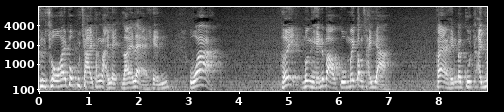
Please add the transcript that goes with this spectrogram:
คือโชว์ให้พวกผู้ชายทั้งหลายแหลายแหล่เห็นว่า เฮ้ย มึงเห็นหรือเปล่ากูไม่ต้องใช้ยาแค่เห็นมากูอายุ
